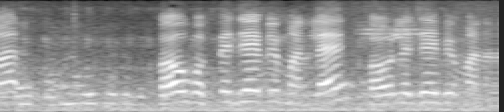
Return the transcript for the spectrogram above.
भीम भाऊ फक्त जय बी म्हणलाय भाऊला जय बी म्हणा.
